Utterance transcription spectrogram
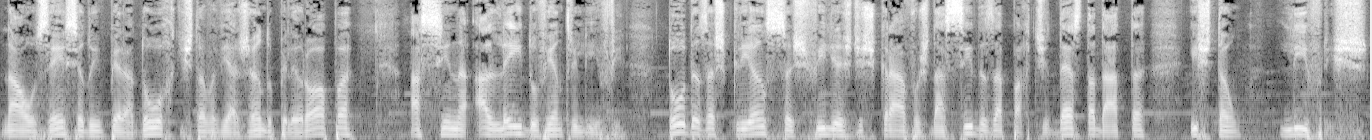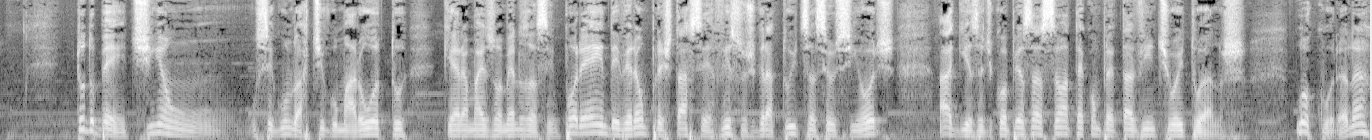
na ausência do imperador que estava viajando pela Europa, assina a Lei do Ventre Livre. Todas as crianças filhas de escravos nascidas a partir desta data estão livres. Tudo bem, tinha um, um segundo artigo maroto que era mais ou menos assim. Porém, deverão prestar serviços gratuitos a seus senhores à guisa de compensação até completar 28 anos. Loucura, né?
